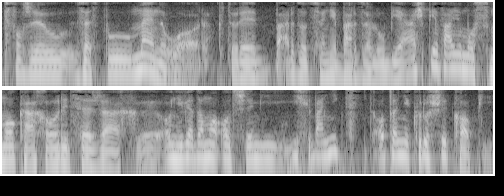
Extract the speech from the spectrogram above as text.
tworzył zespół Manowar, który bardzo cenię, bardzo lubię, a śpiewają o smokach, o rycerzach, o nie wiadomo o czym i, i chyba nikt o to nie kruszy kopii.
